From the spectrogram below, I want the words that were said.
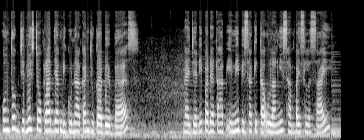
Untuk jenis coklat yang digunakan juga bebas. Nah jadi pada tahap ini bisa kita ulangi sampai selesai.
